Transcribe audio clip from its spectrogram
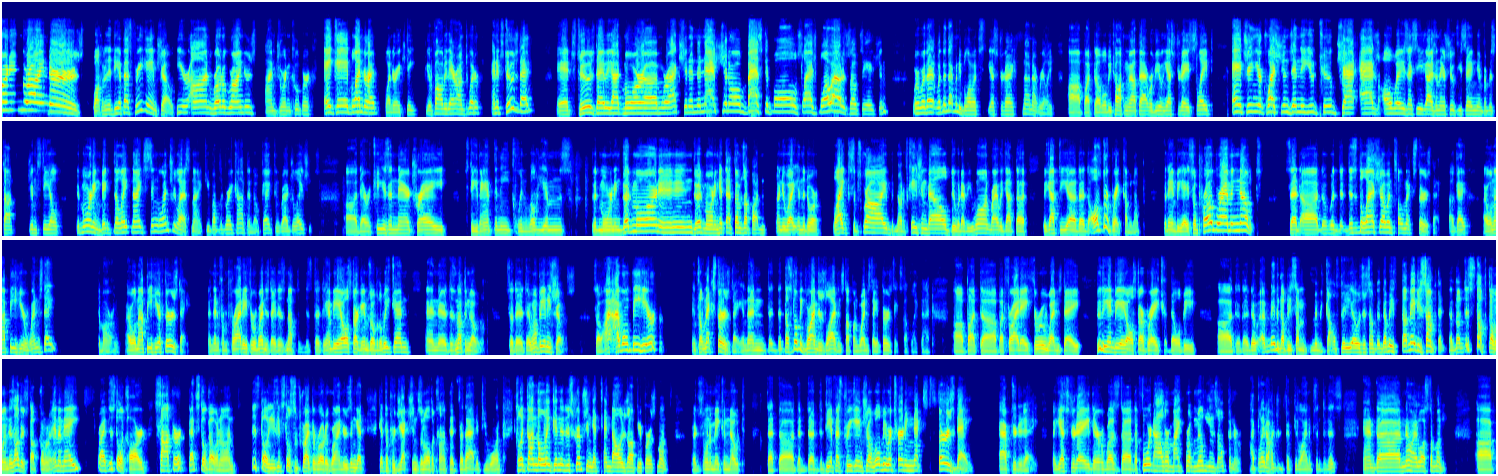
morning, grinders. Welcome to the DFS pregame show here on Roto Grinders. I'm Jordan Cooper, aka Blenderhead, Blender HD. If you to follow me there on Twitter, and it's Tuesday. It's Tuesday. We got more uh, more action in the National Basketball slash Blowout Association. Where were that? Were there that many blowouts yesterday? No, not really. Uh, but uh, we'll be talking about that, reviewing yesterday's slate, answering your questions in the YouTube chat. As always, I see you guys in there. Shuki Singh, Infamous Talk, Jim Steele. Good morning. Big the late night single entry last night. Keep up the great content. Okay, congratulations. Uh, Derek Keys in there, Trey, Steve Anthony, Quinn Williams. Good morning. Good morning. Good morning. Hit that thumbs up button on your way in the door. Like, subscribe, notification bell, do whatever you want. Right? We got the we got the uh, the, the All Star break coming up for the NBA. So programming note said uh, this is the last show until next Thursday. Okay, I will not be here Wednesday tomorrow. I will not be here Thursday. And then from Friday through Wednesday, there's nothing. The, the, NBA All Star games over the weekend, and there, there's nothing going on. So there, there won't be any shows. So I, I won't be here until next Thursday. And then th- th- there'll still be Grinders Live and stuff on Wednesday and Thursday and stuff like that. Uh, but uh, but Friday through Wednesday, through the NBA All Star break, there will be uh, maybe there'll be some maybe golf videos or something. There'll be there'll maybe something. There's stuff going. There's other stuff going on. MMA right? There's still a card. Soccer, that's still going on. There's still you can still subscribe to Roto Grinders and get get the projections and all the content for that if you want. Click on the link in the description, get ten dollars off your first month. I just want to make a note that uh, the, the the DFS pregame show will be returning next Thursday after today. Yesterday there was uh, the four dollar micro millions opener. I played 150 lineups into this, and uh, no, I lost the money. Uh,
